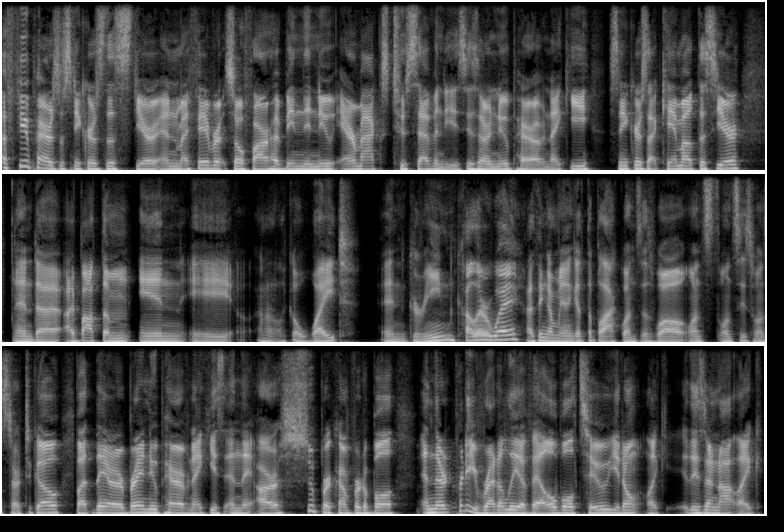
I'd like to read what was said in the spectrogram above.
a few pairs of sneakers this year, and my favorite so far have been the new Air Max 270s. These are a new pair of Nike sneakers that came out this year, and uh, I bought them in a I don't know like a white and green colorway. I think I'm gonna get the black ones as well once once these ones start to go. But they are a brand new pair of Nikes and they are super comfortable and they're pretty readily available too. You don't like these are not like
